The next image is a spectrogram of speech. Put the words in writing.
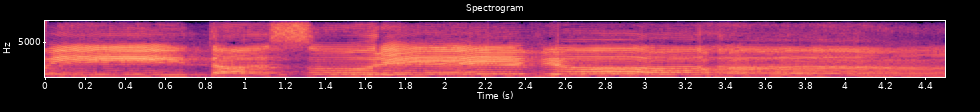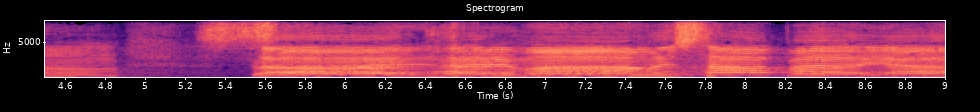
वीतसुरेभ्यो सधर्मं स्थापयन्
